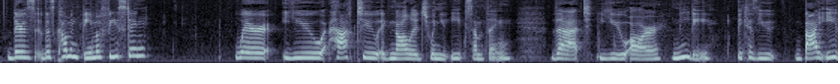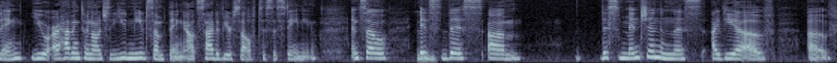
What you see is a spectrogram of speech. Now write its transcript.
there's this common theme of feasting where you have to acknowledge when you eat something that you are needy because you by eating you are having to acknowledge that you need something outside of yourself to sustain you. And so it's this um, this mention and this idea of of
